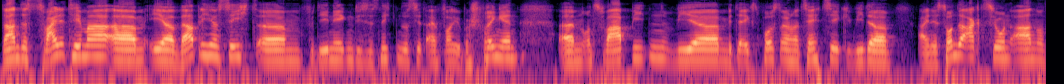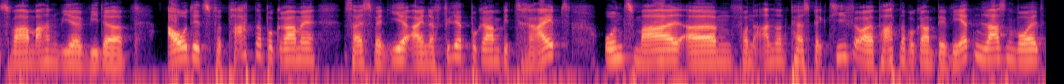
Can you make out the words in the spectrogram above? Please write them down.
Dann das zweite Thema, ähm, eher werblicher Sicht, ähm, für diejenigen, die es nicht interessiert, einfach überspringen. Ähm, und zwar bieten wir mit der Expose 360 wieder eine Sonderaktion an. Und zwar machen wir wieder Audits für Partnerprogramme. Das heißt, wenn ihr ein Affiliate-Programm betreibt und mal ähm, von einer anderen Perspektive euer Partnerprogramm bewerten lassen wollt,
